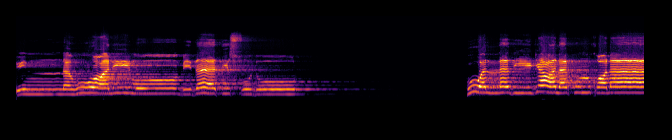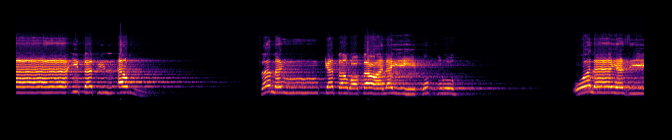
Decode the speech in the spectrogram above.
إنه عليم بذات الصدور. هو الذي جعلكم خلائف في الأرض. فمن كفر فعليه كفره. ولا يزيد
